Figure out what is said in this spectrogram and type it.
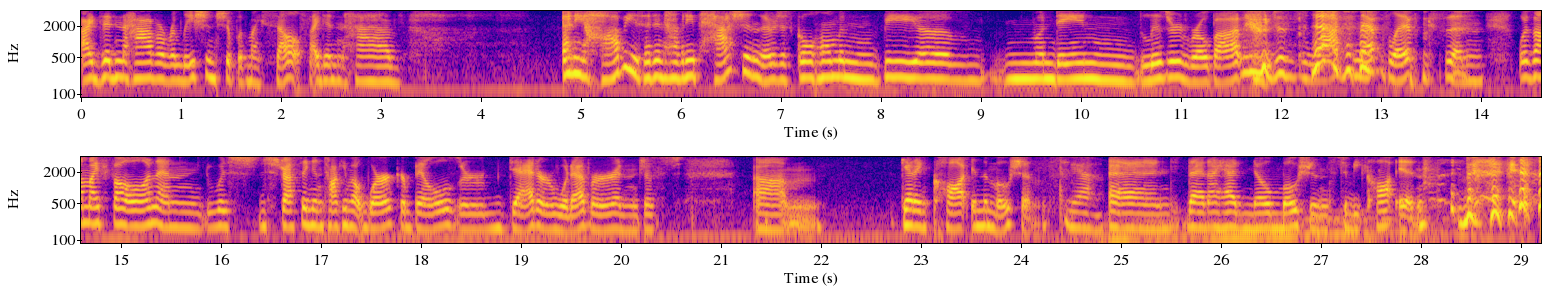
I didn't have a relationship with myself. I didn't have any hobbies. I didn't have any passions. I would just go home and be a mundane lizard robot who just watched Netflix and was on my phone and was stressing and talking about work or bills or debt or whatever and just um, getting caught in the motions. Yeah. And then I had no motions to be caught in.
